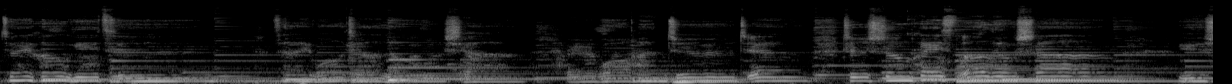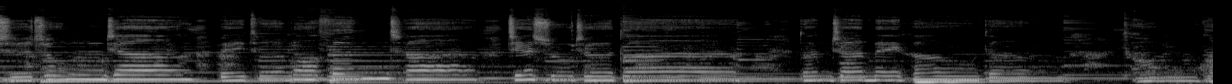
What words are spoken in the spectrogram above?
最后一次，在我家楼下，而我们之间只剩黑色流沙，于是终将被吞没分岔，结束这段短暂美好的童话。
